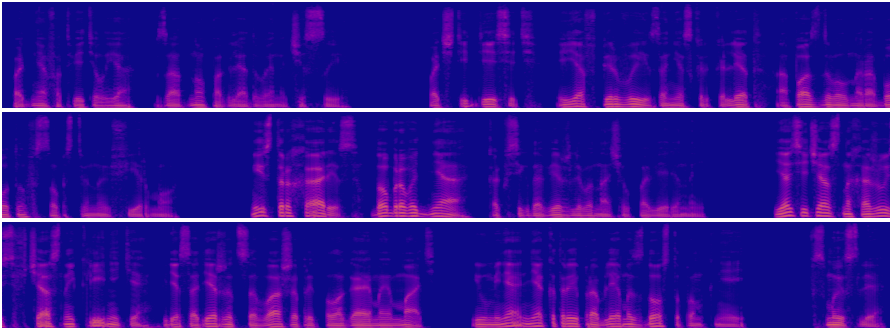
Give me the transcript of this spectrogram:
— подняв, ответил я, заодно поглядывая на часы. «Почти десять, и я впервые за несколько лет опаздывал на работу в собственную фирму. «Мистер Харрис, доброго дня!» как всегда вежливо начал поверенный. «Я сейчас нахожусь в частной клинике, где содержится ваша предполагаемая мать, и у меня некоторые проблемы с доступом к ней». «В смысле?»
